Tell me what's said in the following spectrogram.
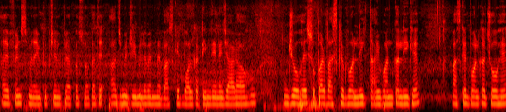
हाय फ्रेंड्स, मेरा यूट्यूब चैनल पे आपका स्वागत है। आज मैं ड्रीम इलेवन में बास्केटबॉल का टीम देने जा रहा हूँ, जो है सुपर बास्केटबॉल लीग ताइवान का लीग है। बास्केटबॉल का जो है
